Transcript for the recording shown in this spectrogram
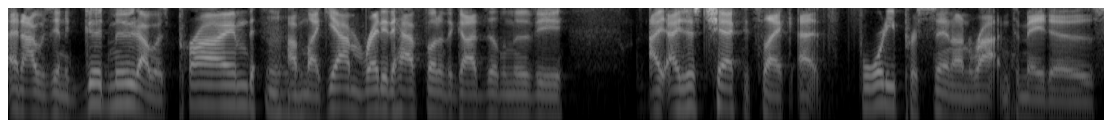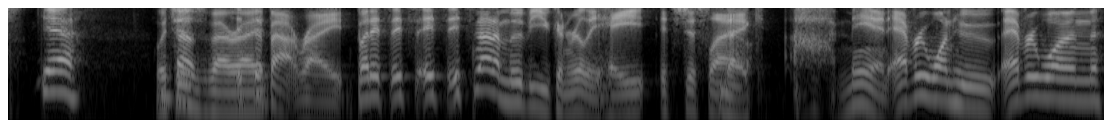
and I was in a good mood. I was primed. Mm-hmm. I'm like, yeah, I'm ready to have fun with the Godzilla movie. I, I just checked. It's like at 40% on Rotten Tomatoes Yeah, which is about right. It's about right, but it's it's it's it's not a movie you can really hate. It's just like, ah, man, everyone who everyone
